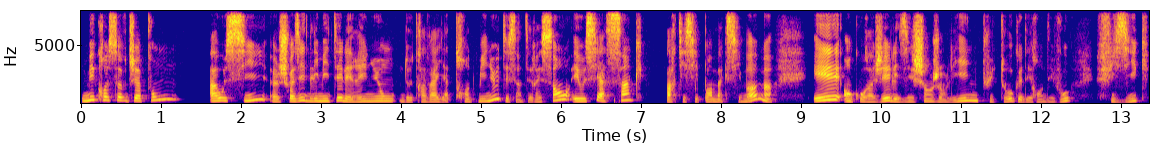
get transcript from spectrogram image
Microsoft Japon a aussi euh, choisi de limiter les réunions de travail à 30 minutes, et c'est intéressant, et aussi à 5 participants maximum, et encourager les échanges en ligne plutôt que des rendez-vous physiques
